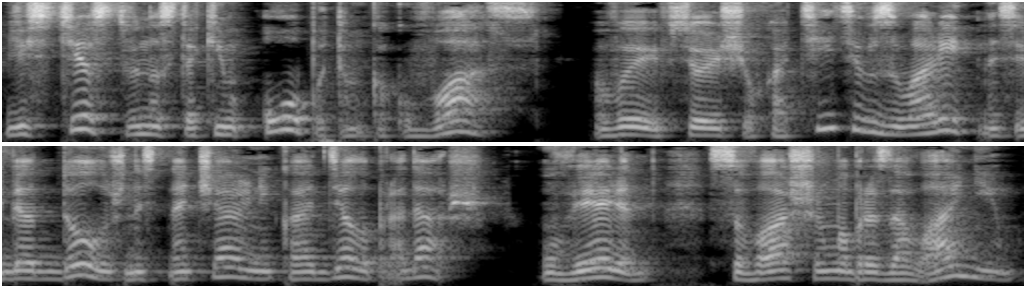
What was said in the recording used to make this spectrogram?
Естественно, с таким опытом, как у вас, вы все еще хотите взвалить на себя должность начальника отдела продаж. Уверен, с вашим образованием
